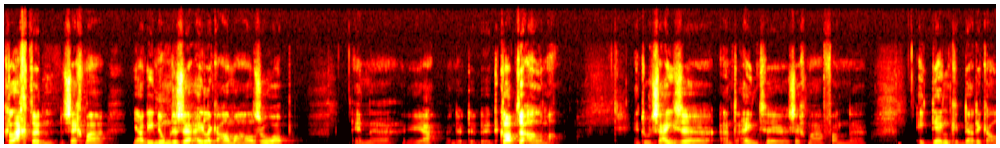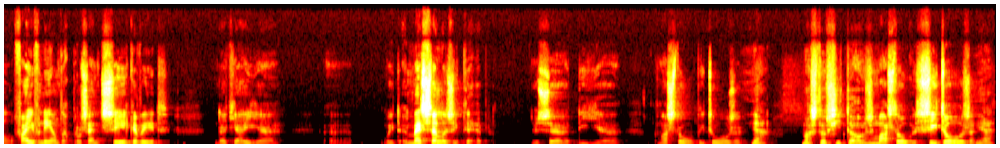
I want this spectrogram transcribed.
klachten, zeg maar, ja, die noemden ze eigenlijk allemaal al zo op. En ja, het klapte allemaal. En toen zei ze aan het eind, zeg maar, van... ik denk dat ik al 95% zeker weet dat jij weet, een mestcellenziekte hebt. Dus die mastopitose. Ja, mastocytose. Mastocytose. Ja.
